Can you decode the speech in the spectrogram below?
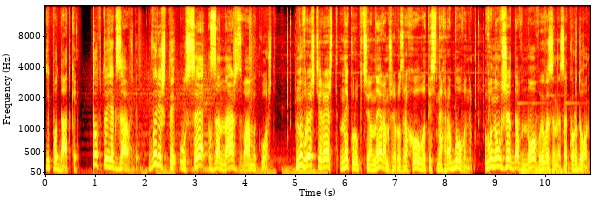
і податки. Тобто, як завжди, вирішити усе за наш з вами кошт. Ну, врешті-решт, не корупціонерам же розраховуватись награбованим. Воно вже давно вивезене за кордон.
